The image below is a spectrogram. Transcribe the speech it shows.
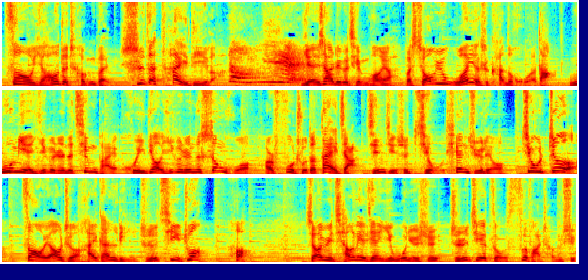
造谣的成本实在太低了。眼下这个情况呀，把小雨我也是看得火大。污蔑一个人的清白，毁掉一个人的生活，而付出的代价仅仅是九天拘留，就这造谣者还敢理直气壮？哈！小雨强烈建议吴女士直接走司法程序。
